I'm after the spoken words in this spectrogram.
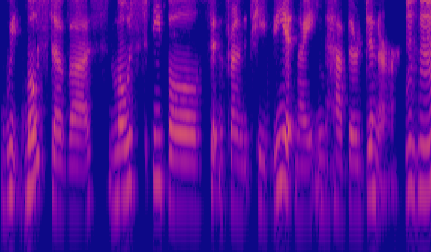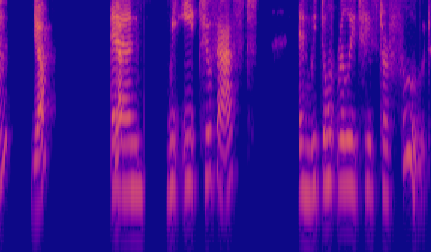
we most of us, most people sit in front of the TV at night and have their dinner. Mm-hmm. Yeah. And yep. we eat too fast and we don't really taste our food.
